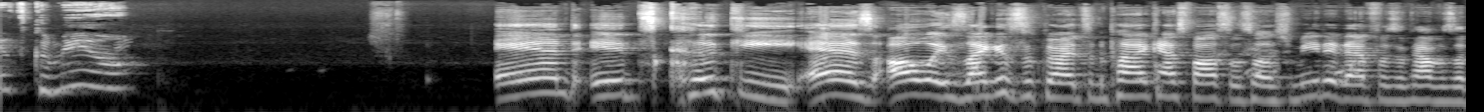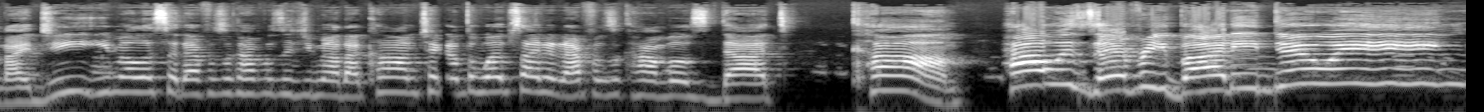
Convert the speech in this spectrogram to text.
it's Camille. And it's Cookie. As always, like and subscribe to the podcast. Follow us on social media at Afros and Convos on IG. Email us at afrosandconvos at gmail.com. Check out the website at afrosandconvos.com. How is everybody doing?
